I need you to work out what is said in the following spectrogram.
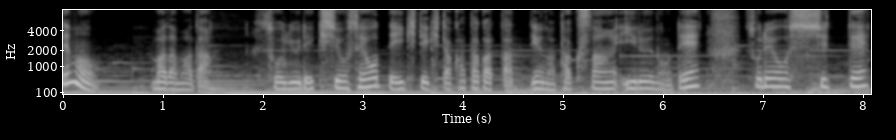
でもまだまだそういう歴史を背負って生きてきた方々っていうのはたくさんいるのでそれを知って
